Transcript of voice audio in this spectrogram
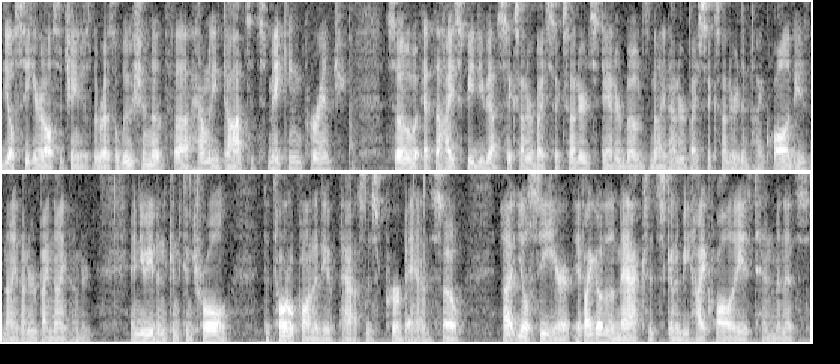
you'll see here it also changes the resolution of uh, how many dots it's making per inch. So at the high speed, you've got 600 by 600, standard mode is 900 by 600, and high quality is 900 by 900. And you even can control the total quantity of passes per band. So uh, you'll see here, if I go to the max, it's going to be high quality is 10 minutes,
